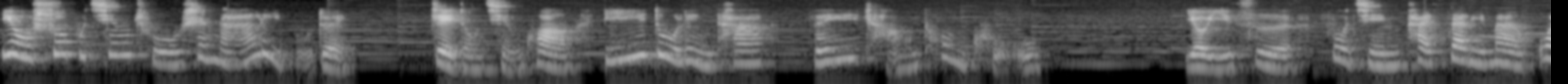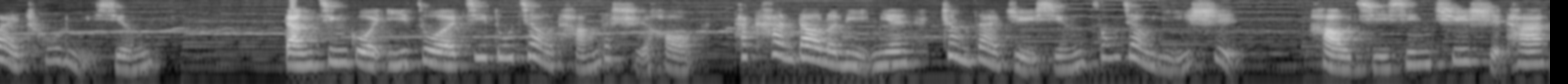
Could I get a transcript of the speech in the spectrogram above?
又说不清楚是哪里不对。这种情况一度令他。非常痛苦。有一次，父亲派塞利曼外出旅行。当经过一座基督教堂的时候，他看到了里面正在举行宗教仪式。好奇心驱使他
